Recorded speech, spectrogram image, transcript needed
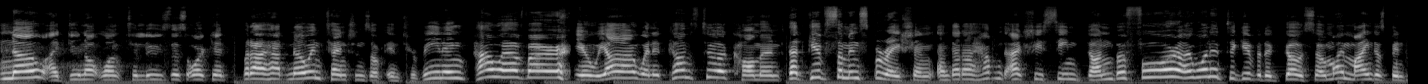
No, I do not want to lose this orchid, but I had no intentions of intervening. However, here we are when it comes to a comment that gives some inspiration and that I haven't actually seen done before. I wanted to give it a go, so my mind has been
